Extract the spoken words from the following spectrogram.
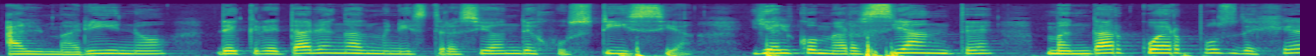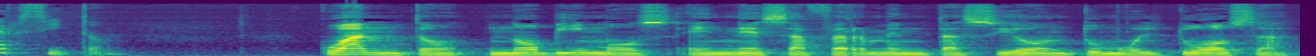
al marino decretar en administración de justicia y al comerciante mandar cuerpos de ejército. Cuánto no vimos en esa fermentación tumultuosa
